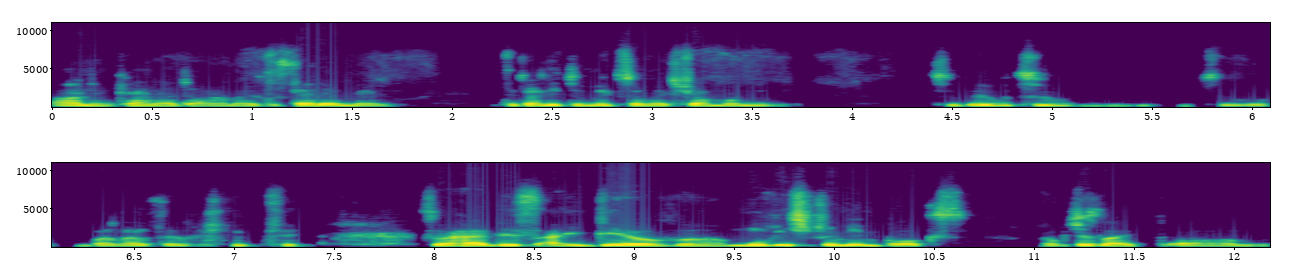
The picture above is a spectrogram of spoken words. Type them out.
and in Canada, and I decided, man, I think I need to make some extra money to be able to to balance everything. So I had this idea of a movie streaming box, which is like um,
